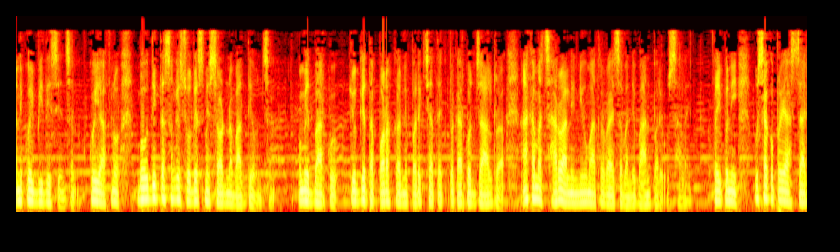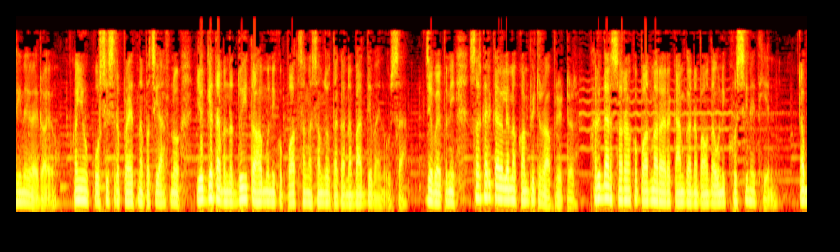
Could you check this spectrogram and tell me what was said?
अनि कोही विदेशिन्छन् कोही आफ्नो बौद्धिकतासँगै स्वदेशमै सड्न बाध्य हुन्छन्। उम्मेद्वारको योग्यता परख गर्ने परीक्षा त एक प्रकारको जाल र आँखामा छारो हाल्ने न्यू मात्र रहेछ भन्ने भान पर्यो उषालाई। तैपनि उषाको प्रयास जारी नै रहिरह्यो। कैयौँ कोसिस र प्रयत्नपछि आफ्नो योग्यताभन्दा दुई तह मुनिको पदसँग सम्झौता गर्न बाध्य भएन उषा। जे भए पनि सरकारी कार्यालयमा कम्प्युटर अपरेटर। खरिदार सरहको पदमा रहेर काम गर्न पाउँदा उनी खुसी नै थिइन्। अब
